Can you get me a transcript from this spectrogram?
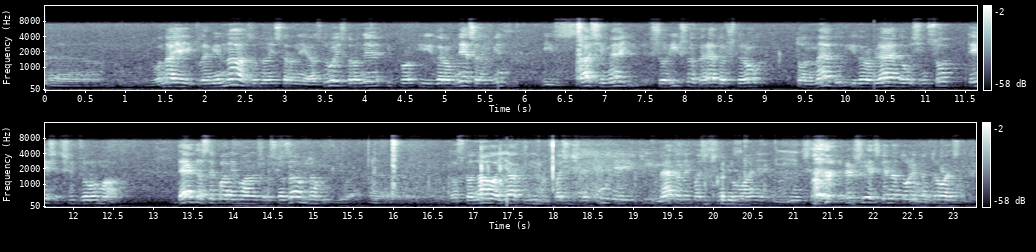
е, вона є і племінна з одної сторони, а з другої сторони і, і виробництво. Він із 100 сімей щорічно бере до 4 тонн меду і виробляє до 800 тисяч бджоломат. Дека Степан Іванович розказав нам е, досконало, як він пасічникує, які методи пасічникування і інше. Ревшицький Анатолій Петрович е,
